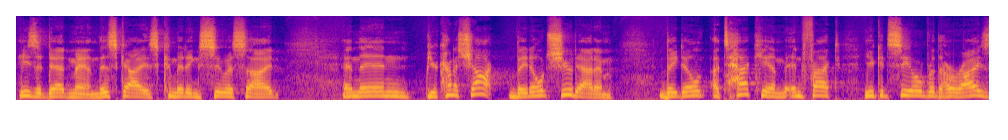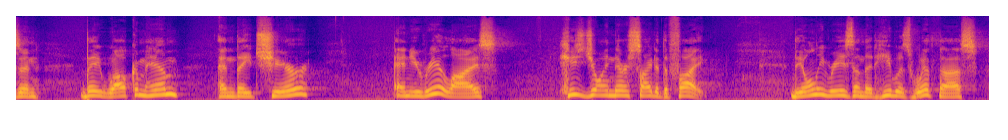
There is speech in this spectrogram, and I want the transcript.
he's a dead man. This guy is committing suicide. And then you're kind of shocked. They don't shoot at him, they don't attack him. In fact, you could see over the horizon, they welcome him and they cheer, and you realize he's joined their side of the fight. The only reason that he was with us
